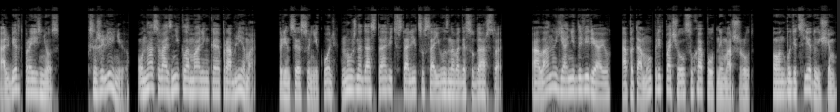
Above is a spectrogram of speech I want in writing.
Альберт произнес. «К сожалению, у нас возникла маленькая проблема. Принцессу Николь нужно доставить в столицу союзного государства. Алану я не доверяю, а потому предпочел сухопутный маршрут. Он будет следующим.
